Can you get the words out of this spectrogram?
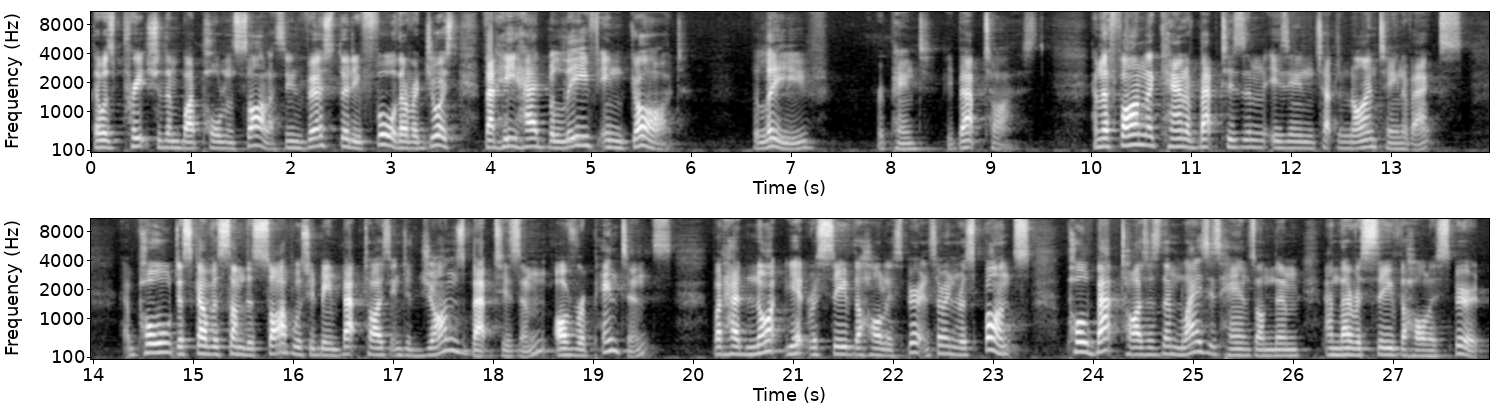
that was preached to them by Paul and Silas. In verse 34, they rejoiced that he had believed in God. Believe, repent, be baptized. And the final account of baptism is in chapter 19 of Acts. And Paul discovers some disciples who'd been baptized into John's baptism of repentance, but had not yet received the Holy Spirit. And so, in response, Paul baptizes them, lays his hands on them, and they receive the Holy Spirit.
